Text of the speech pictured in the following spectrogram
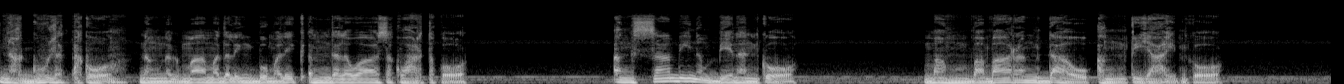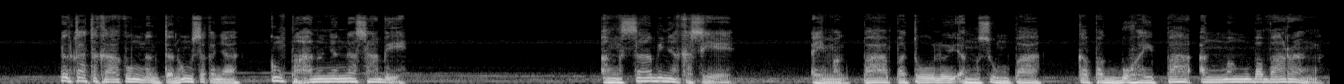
Nagulat ako nang nagmamadaling bumalik ang dalawa sa kwarto ko. Ang sabi ng biyenan ko, mambabarang daw ang tiyahin ko. Nagtataka akong nagtanong sa kanya kung paano niyang nasabi. Ang sabi niya kasi ay magpapatuloy ang sumpa kapag buhay pa ang mambabarang.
